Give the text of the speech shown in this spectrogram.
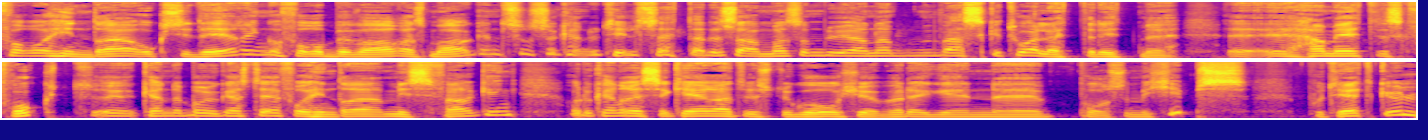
For å hindre oksidering og for å bevare smaken, så, så kan du tilsette det samme som du gjerne vasker toalettet ditt med. Eh, hermetisk frukt eh, kan det brukes til for å hindre misfarging, og du kan risikere at hvis du går og kjøper deg en eh, pose med chips, potetgull,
